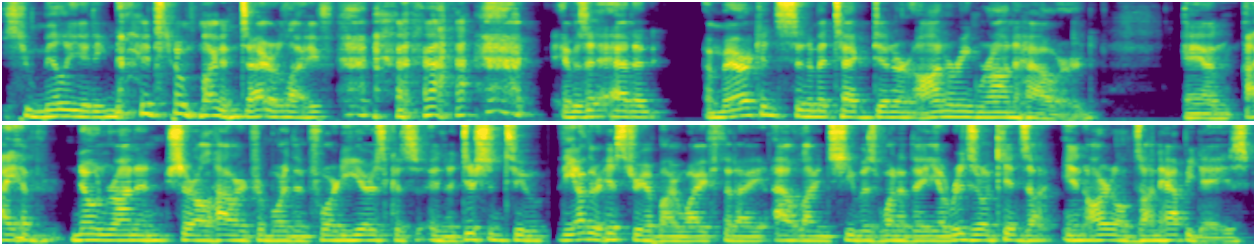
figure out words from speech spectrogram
humiliating nights of my entire life. it was at an American Cinematheque dinner honoring Ron Howard. And I have known Ron and Cheryl Howard for more than 40 years because, in addition to the other history of my wife that I outlined, she was one of the original kids in Arnold's on Happy Days.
